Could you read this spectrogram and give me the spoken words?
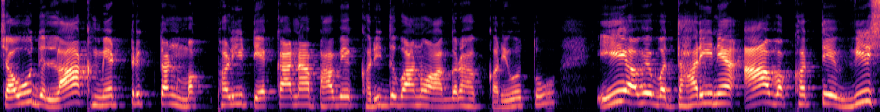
ચૌદ લાખ મેટ્રિક ટન મગફળી ટેકાના ભાવે ખરીદવાનો આગ્રહ કર્યો હતો. એ હવે વધારીને આ વખતે વીસ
